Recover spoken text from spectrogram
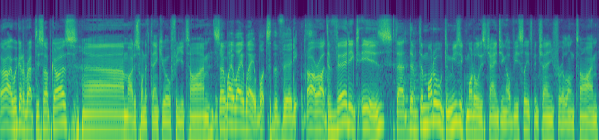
All right, we've got to wrap this up, guys. Um, I just want to thank you all for your time. If So we- wait, wait, wait. What's the verdict? All right. The verdict is that the, the model, the music model is changing. Obviously, it's been changing for a long time.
